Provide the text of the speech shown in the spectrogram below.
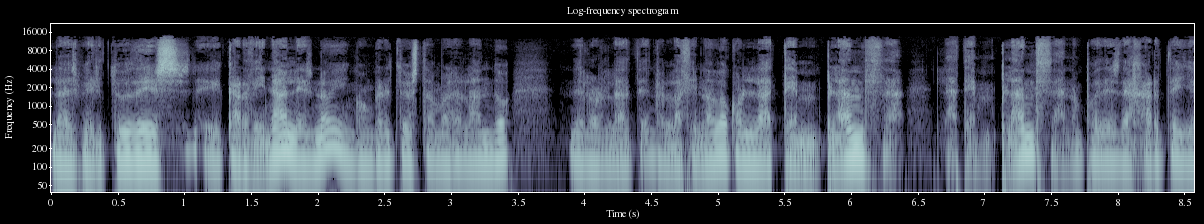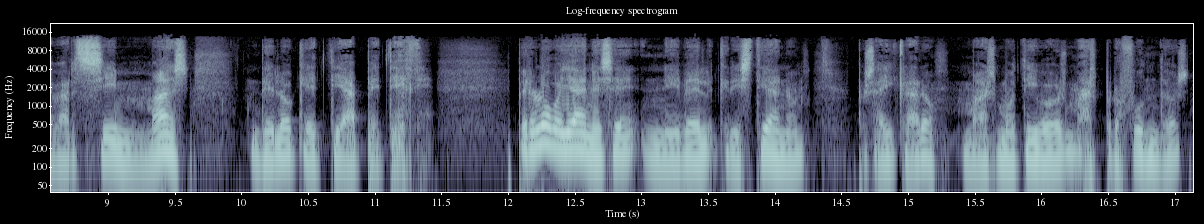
las virtudes eh, cardinales, ¿no? Y en concreto estamos hablando de lo relacionado con la templanza. La templanza, no puedes dejarte llevar sin más de lo que te apetece. Pero luego ya en ese nivel cristiano, pues hay, claro, más motivos, más profundos,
